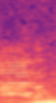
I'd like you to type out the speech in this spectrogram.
I don't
